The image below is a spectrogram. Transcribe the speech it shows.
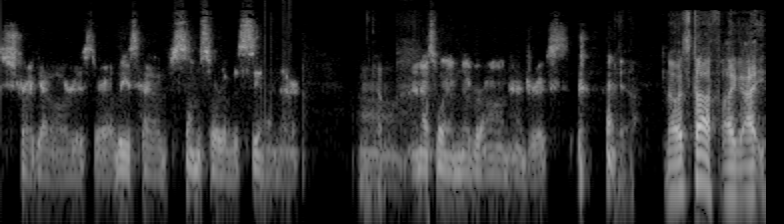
strikeout artists, or at least have some sort of a ceiling there. Um, and that's why I'm never on Hendricks. yeah. No, it's tough. Like I,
